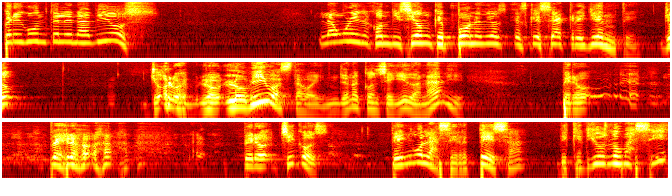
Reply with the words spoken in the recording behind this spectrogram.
Pregúntenle a Dios. La única condición que pone Dios es que sea creyente. Yo yo lo, vivo hasta hoy. Yo no he conseguido a nadie. Pero, pero, pero chicos, tengo la certeza de que Dios lo va a hacer.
